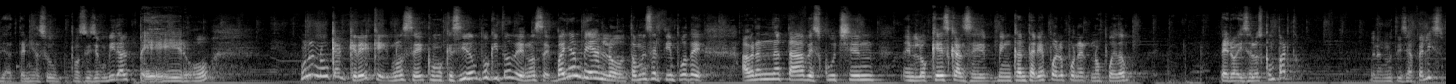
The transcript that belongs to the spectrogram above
ya tenía su posición viral, pero uno nunca cree que no sé, como que sí da un poquito de no sé. Vayan, véanlo, tómense el tiempo de abran una tab, escuchen en lo que descanse. Me encantaría poderlo poner, no puedo, pero ahí se los comparto. Una noticia feliz.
